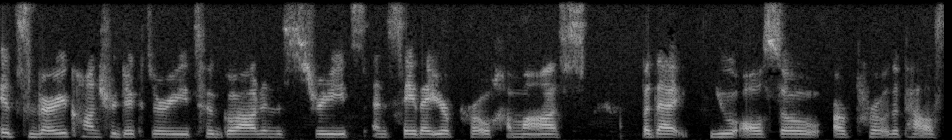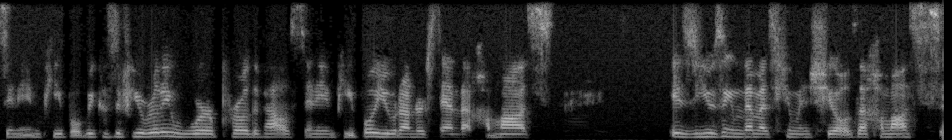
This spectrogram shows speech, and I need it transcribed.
it's very contradictory to go out in the streets and say that you're pro Hamas, but that you also are pro the Palestinian people. Because if you really were pro the Palestinian people, you would understand that Hamas is using them as human shields, that Hamas's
